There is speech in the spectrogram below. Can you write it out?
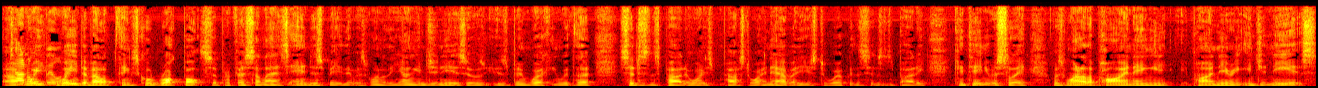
Uh, we, we developed things called rock bolts. So Professor Lance Endersbee, that was one of the young engineers who has been working with the Citizens Party, well, he's passed away now, but he used to work with the Citizens Party continuously, was one of the pioneering, pioneering engineers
